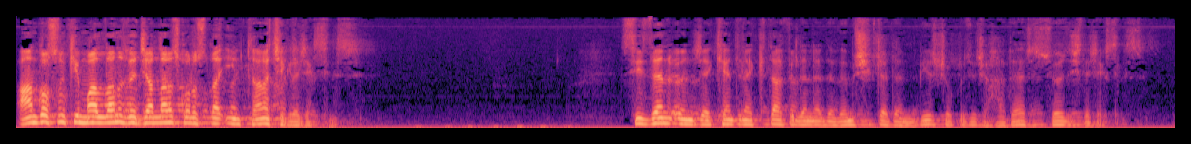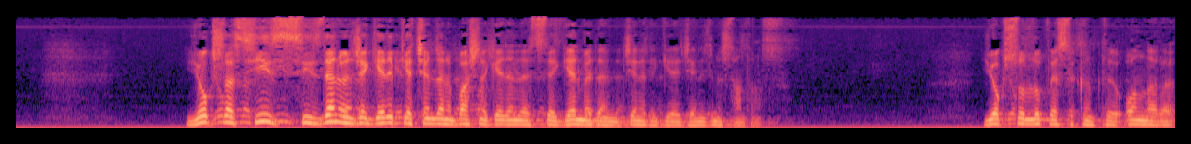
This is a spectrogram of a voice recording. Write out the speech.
Andolsun ki mallarınız ve canlarınız konusunda imtihana çekileceksiniz. Sizden önce kendine kitap verilenlerden ve müşriklerden birçok üzücü haber, söz işleyeceksiniz. Yoksa siz sizden önce gelip geçenlerin başına gelenler size gelmeden cennete gireceğinizi mi sandınız? Yoksulluk ve sıkıntı onlara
